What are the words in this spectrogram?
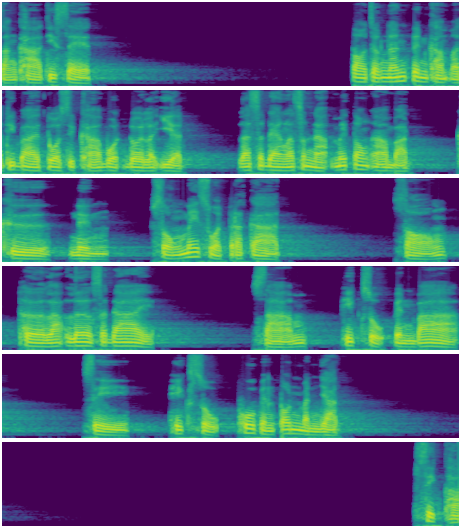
สังฆาทิเศษต่อจากนั้นเป็นคำอธิบายตัวสิกขาบทโดยละเอียด และแสดงลักษณะไม่ต้องอาบัตคือ 1. สงไม่สวดประกาศ 2. เธอละเลิกซะได้ 3. ภิกษุเป็นบ้า 4. ภิกษุผู้เป็นต้นบัญญัติ สิกขา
